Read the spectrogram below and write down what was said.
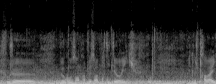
Il faut que je me concentre un peu sur la partie théorique et que je travaille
